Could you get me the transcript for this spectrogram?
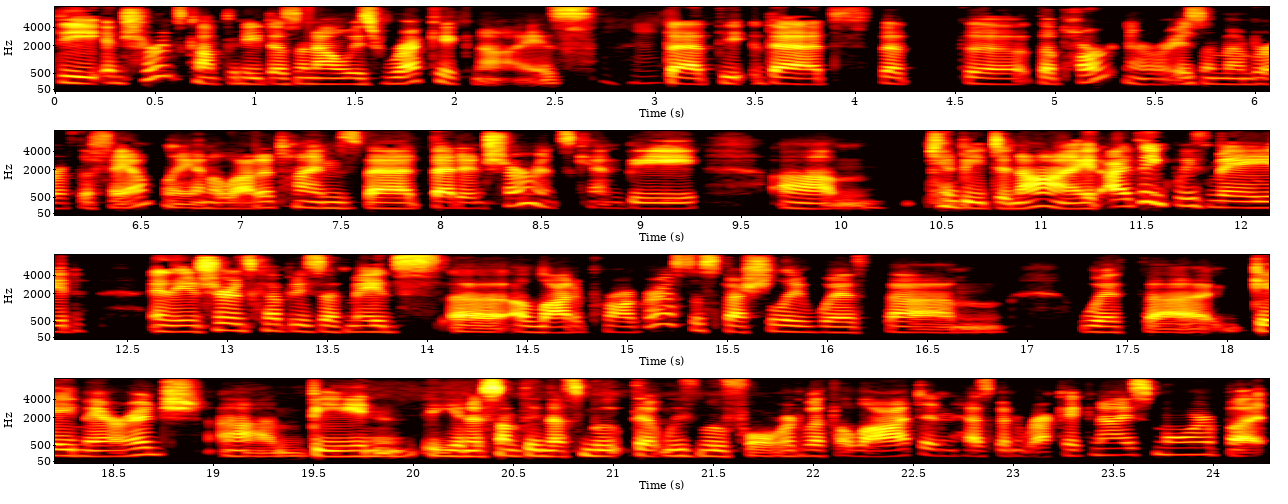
the insurance company doesn't always recognize mm-hmm. that the that that the the partner is a member of the family, and a lot of times that that insurance can be um, can be denied. I think we've made, and the insurance companies have made uh, a lot of progress, especially with um, with uh, gay marriage um, being you know something that's mo- that we've moved forward with a lot and has been recognized more. But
